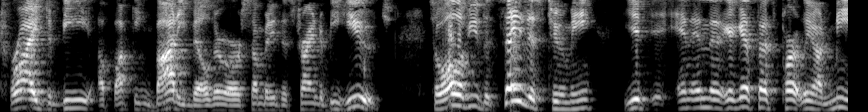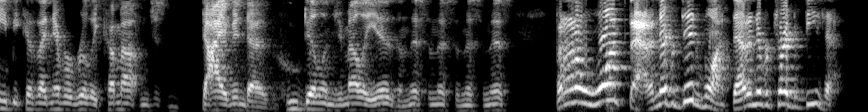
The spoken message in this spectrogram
tried to be a fucking bodybuilder or somebody that's trying to be huge. So all of you that say this to me, you, and, and I guess that's partly on me because I never really come out and just dive into who Dylan Gemelli is and this and this and this and this. But I don't want that. I never did want that. I never tried to be that.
